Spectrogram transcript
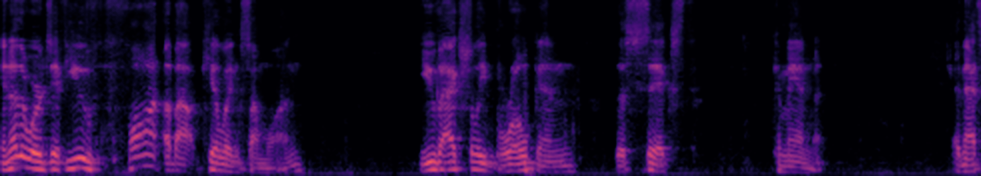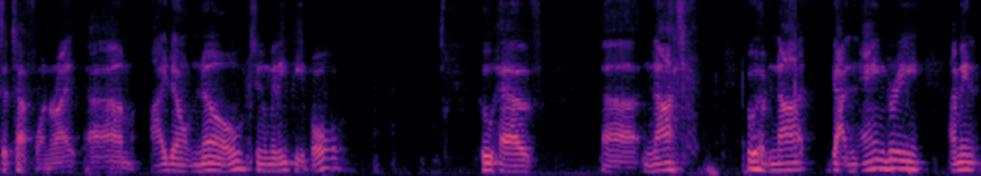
In other words, if you've thought about killing someone, you've actually broken the sixth commandment. And that's a tough one, right? Um, I don't know too many people who have uh, not who have not gotten angry. I mean,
